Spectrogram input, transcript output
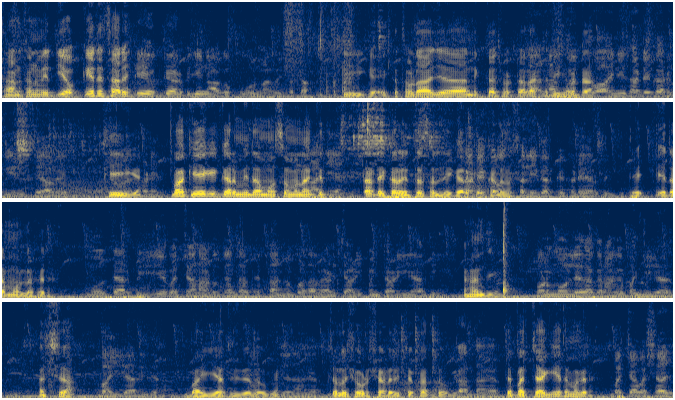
ਥਣ ਥਣ ਵੀਰ ਜੀ ਓਕੇ ਤੇ ਸਾਰੇ? ਓਕੇ ਓਕੇ ਹਰ ਰੁਪਏ ਨਾ ਕੋਈ ਭੂਰ ਨਾ ਕੋਈ ਛੱਟਾ। ਠੀਕ ਹੈ ਇੱਕ ਥੋੜਾ ਜਿਹਾ ਨਿੱਕਾ ਛੋਟਾ ਰੱਖਦੀ ਸੀ ਵੱਡਾ। ਆਵਾਜ਼ ਨਹੀਂ ਸਾਡੇ ਘਰ ਵੀਰ ਇੱਥੇ ਆਵੇ। ਠੀਕ ਹੈ। ਬਾਕੀ ਇਹ ਕਿ ਗਰਮੀ ਦਾ ਮੌਸਮ ਨਾ ਕਿ। ਤੁਹਾਡੇ ਘਰੋਂ ਹੀ ਤਸੱਲੀ ਕਰਕੇ ਖੜਨਾ ਤਸੱਲੀ ਕਰਕੇ ਖੜੇ ਹਰ ਰੁਪਏ ਤੇ ਇਹਦਾ ਮੁੱਲ ਫਿਰ? ਮੁੱਲ ਤੇ ਰੁਪਏ ਜੇ ਬੱਚਾ ਨਾੜੂ ਦੇ ਹੁੰਦਾ ਫਿਰ ਤੁਹਾਨੂੰ ਪਤਾ ਵੈੜ 40 45000 ਦੀ। ਹਾਂਜੀ। ਹੁਣ ਮੁੱਲੇ ਦਾ ਕਰਾਂਗੇ 25000 ਰੁਪਏ ਅੱਛਾ। 22000 ਦੀ ਦੇ ਦਾਂਗੇ। 22000 ਦੀ ਦੇ ਦੋਗੇ। ਚਲੋ ਛੋੜ ਛਾੜ ਵਿੱਚੋਂ ਕਰ ਦੋਗੇ। ਤੇ ਬੱਚਾ ਕੀ ਹੈ ਤੇ ਮਗਰ? ਬੱਚਾ ਬੱਚਾ ਜੀ।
